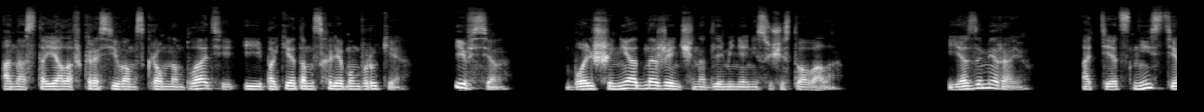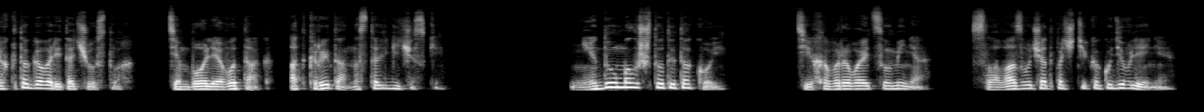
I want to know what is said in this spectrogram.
Она стояла в красивом скромном платье и пакетом с хлебом в руке. И все. Больше ни одна женщина для меня не существовала. Я замираю. Отец не из тех, кто говорит о чувствах. Тем более вот так, открыто, ностальгически. «Не думал, что ты такой», Тихо вырывается у меня. Слова звучат почти как удивление.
